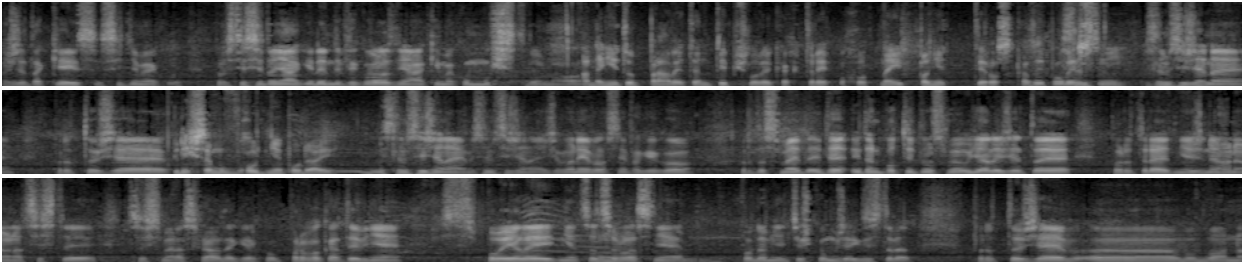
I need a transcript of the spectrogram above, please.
A že taky si tím jako, prostě si to nějak identifikoval s nějakým jako mužstvím, no. A není to právě ten typ člověka, který je ochotný plnit ty rozkazy Myslím, pověstný, si- myslím si, že ne, protože když se mu vhodně podají? Myslím si, že ne, myslím si, že ne, že on je vlastně fakt jako, proto jsme, i ten, i ten podtitul jsme udělali, že to je portrét něžného neonacisty, což jsme naschvál tak jako provokativně spojili něco, co Hmm. vlastně podle mě těžko může existovat, protože uh, on,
